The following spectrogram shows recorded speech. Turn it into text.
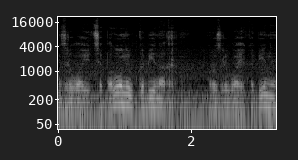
Зриваються балони в кабінах, розриває кабіни.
